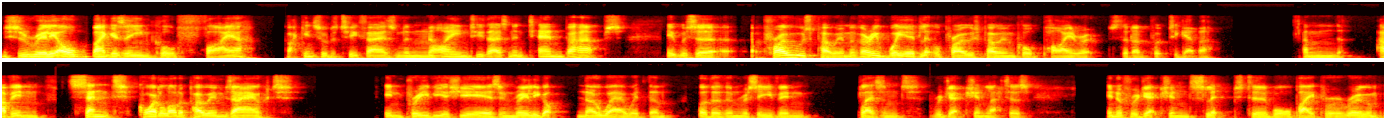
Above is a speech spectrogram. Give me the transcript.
This is a really old magazine called Fire back in sort of 2009, 2010 perhaps. It was a, a prose poem, a very weird little prose poem called Pirates that I'd put together. And having sent quite a lot of poems out in previous years and really got nowhere with them other than receiving pleasant rejection letters, enough rejection slips to wallpaper a room.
